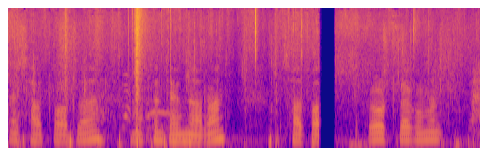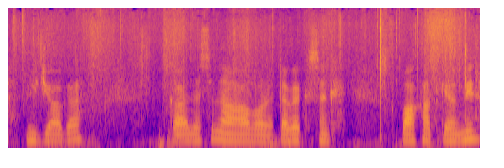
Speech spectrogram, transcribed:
Այս հատվածը արդեն դեմնառան, այս հատված են վիճակը կարելի է լավավոր է։ Տեղը կսենք պախած կերնին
